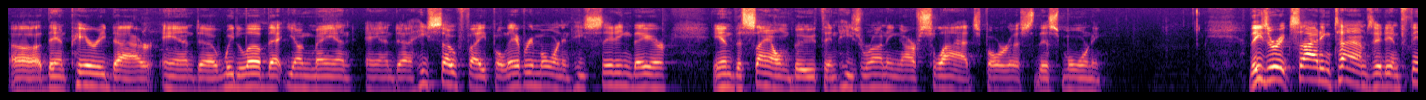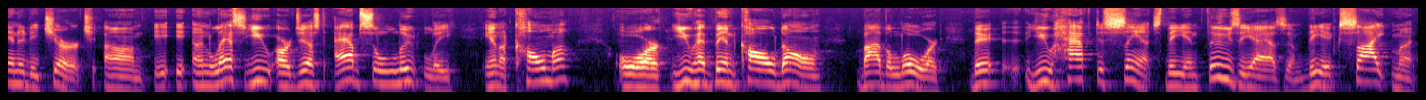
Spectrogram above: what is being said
uh, than Perry Dyer. And uh, we love that young man, and uh, he's so faithful. Every morning he's sitting there in the sound booth and he's running our slides for us this morning. These are exciting times at Infinity Church. Um, it, it, unless you are just absolutely in a coma or you have been called on by the Lord, there, you have to sense the enthusiasm, the excitement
